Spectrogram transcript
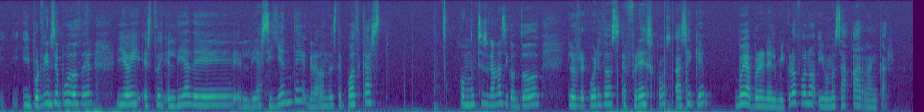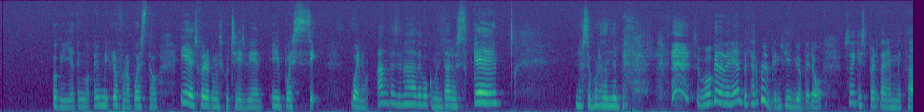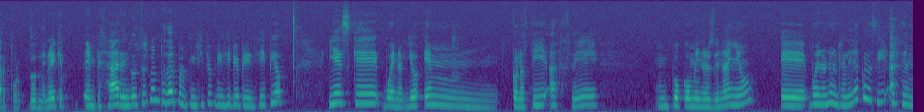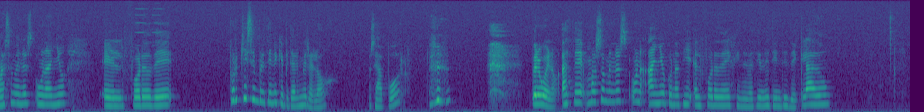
por fin se pudo hacer y hoy estoy el día el día siguiente grabando este podcast con muchas ganas y con todos los recuerdos frescos, así que voy a poner el micrófono y vamos a arrancar. Ok, ya tengo el micrófono puesto y espero que me escuchéis bien. Y pues sí. Bueno, antes de nada debo comentaros que... No sé por dónde empezar. Supongo que debería empezar por el principio, pero soy experta en empezar por donde no hay que empezar. Entonces voy a empezar por el principio, principio, principio. Y es que, bueno, yo em, conocí hace un poco menos de un año. Eh, bueno, no, en realidad conocí hace más o menos un año el foro de ¿Por qué siempre tiene que pitar mi reloj? O sea, ¿por? Pero bueno, hace más o menos un año conocí el foro de generación de tinta y teclado.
